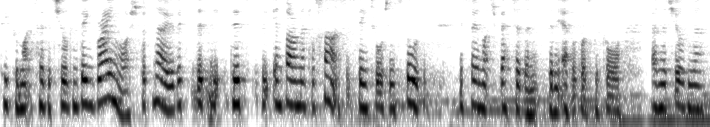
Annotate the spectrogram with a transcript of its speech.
people might say the children being brainwashed, but no, the, the, this, the environmental science that's being taught in schools is, is so much better than it, than it ever was before, and the children are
